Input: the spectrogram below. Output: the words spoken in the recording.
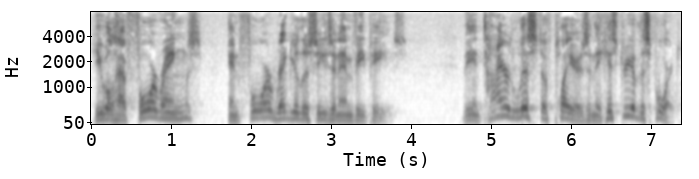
he will have four rings and four regular season MVPs. The entire list of players in the history of the sport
